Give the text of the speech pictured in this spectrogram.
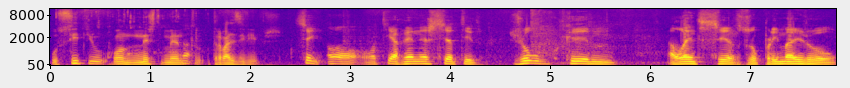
o sítio onde neste momento trabalhas e vives. Sim, oh, oh, Tiago, é neste sentido. Julgo que, além de seres o primeiro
